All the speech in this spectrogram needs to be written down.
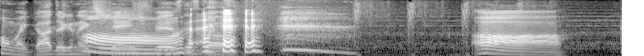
Oh my God, they're gonna Aww. exchange fists. Let's go. Aw,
